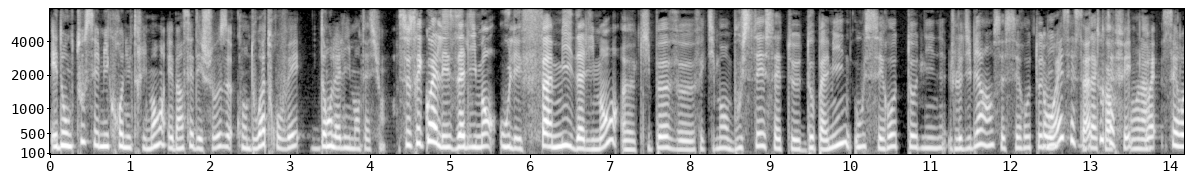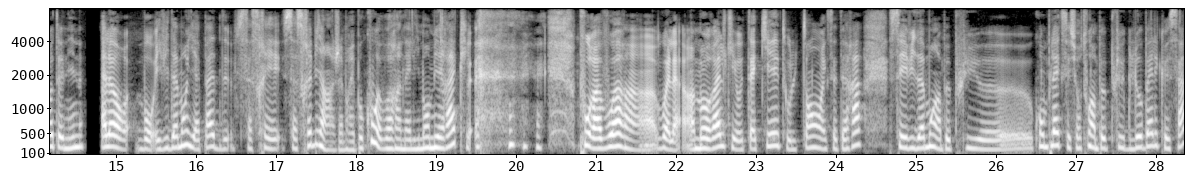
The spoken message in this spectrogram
Et donc tous ces micronutriments, eh ben, c'est des choses qu'on doit trouver dans l'alimentation. Ce serait quoi les aliments ou les familles d'aliments euh, qui peuvent euh, effectivement booster cette dopamine ou sérotonine? Je le dis bien, hein, c'est sérotonine? Oui, c'est ça, tout à fait. Ouais, sérotonine. Alors, bon, évidemment, il n'y a pas de. Ça serait, ça serait bien. J'aimerais beaucoup avoir un aliment miracle pour avoir un, voilà, un moral qui est au taquet tout le temps, etc. C'est évidemment un peu plus euh, complexe et surtout un peu plus global que ça.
